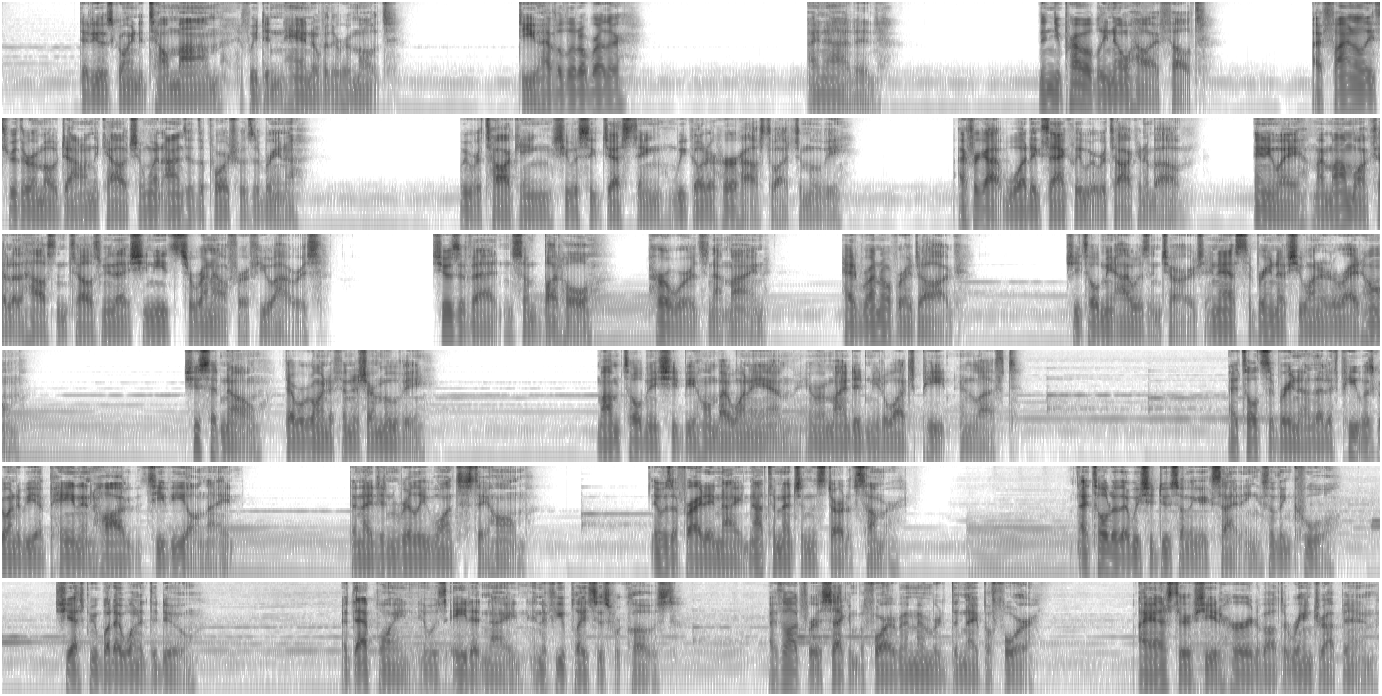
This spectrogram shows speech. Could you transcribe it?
that he was going to tell mom if we didn't hand over the remote. Do you have a little brother? I nodded. Then you probably know how I felt. I finally threw the remote down on the couch and went onto the porch with Sabrina. We were talking, she was suggesting we go to her house to watch the movie. I forgot what exactly we were talking about, Anyway, my mom walks out of the house and tells me that she needs to run out for a few hours. She was a vet, and some butthole, her words, not mine, had run over a dog. She told me I was in charge and asked Sabrina if she wanted to ride home. She said no, that we're going to finish our movie. Mom told me she'd be home by 1 a.m. and reminded me to watch Pete and left. I told Sabrina that if Pete was going to be a pain and hog the TV all night, then I didn't really want to stay home. It was a Friday night, not to mention the start of summer. I told her that we should do something exciting, something cool. She asked me what I wanted to do. At that point, it was 8 at night and a few places were closed. I thought for a second before I remembered the night before. I asked her if she had heard about the raindrop inn.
